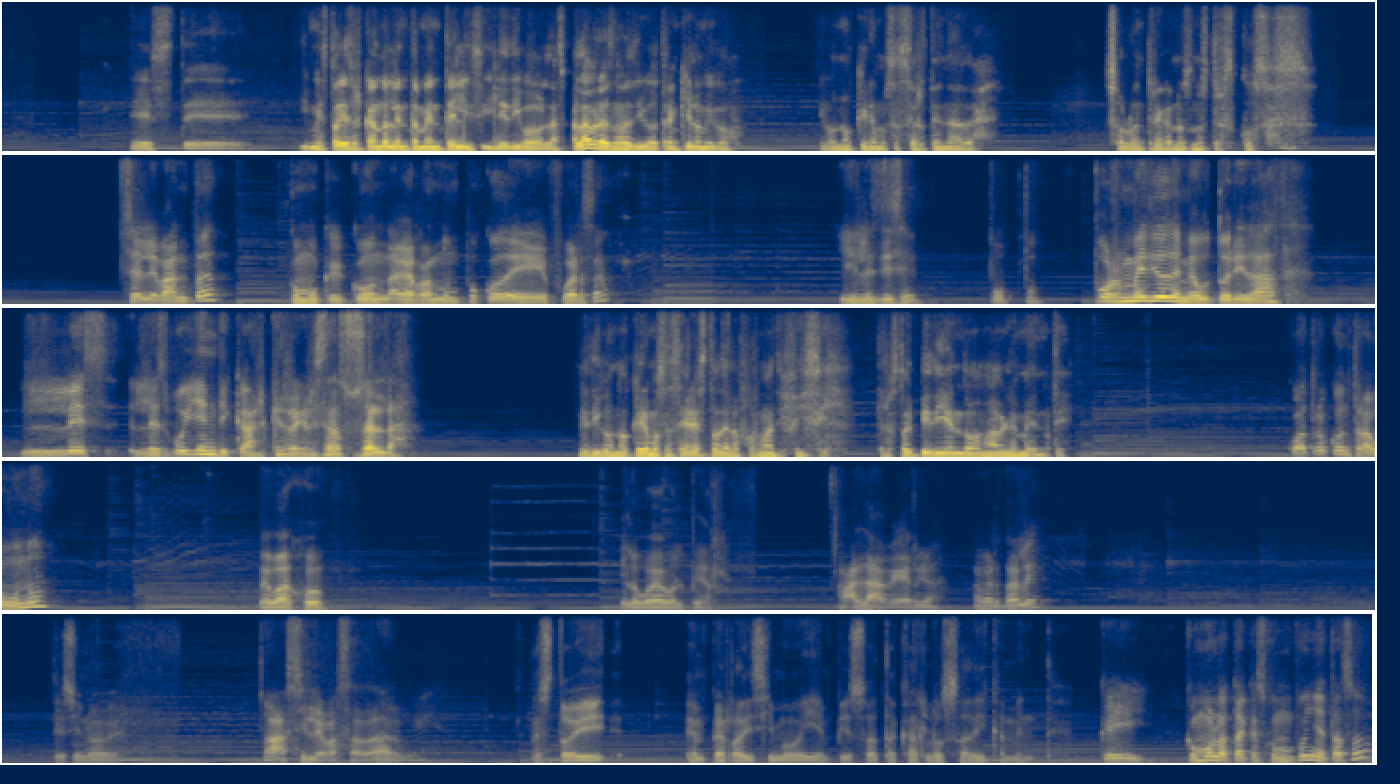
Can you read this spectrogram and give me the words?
Este. Y me estoy acercando lentamente y, y le digo las palabras, ¿no? Les digo, tranquilo, amigo. Digo, no queremos hacerte nada. Solo entréganos nuestras cosas. Se levanta, como que con agarrando un poco de fuerza. Y les dice, "Po- po- por medio de mi autoridad, les, les voy a indicar que regresen a su celda. Le digo, no queremos hacer esto de la forma difícil. Te lo estoy pidiendo amablemente. Cuatro contra uno. Me bajo y lo voy a golpear. A la verga. A ver, dale. 19. Ah, sí le vas a dar, güey. Estoy emperradísimo y empiezo a atacarlo sádicamente. Ok, ¿cómo lo atacas? ¿Con un puñetazo?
